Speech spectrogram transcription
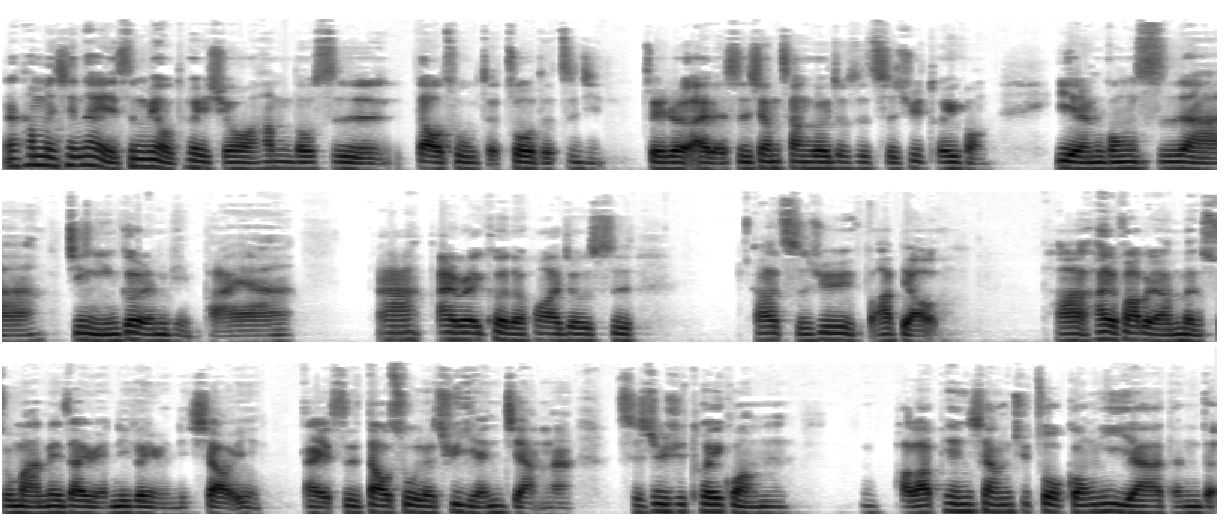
那他们现在也是没有退休啊，他们都是到处的做着自己最热爱的事，像唱歌就是持续推广艺人公司啊，经营个人品牌啊。啊，艾瑞克的话就是他持续发表，他还有发表两本书嘛，《内在原力》跟《原力效应》，他也是到处的去演讲啊，持续去推广，跑到偏乡去做公益啊等等，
